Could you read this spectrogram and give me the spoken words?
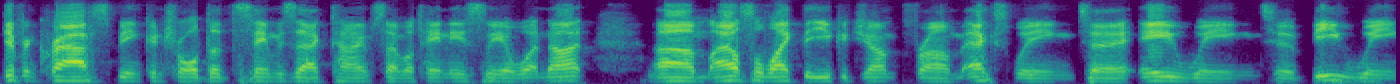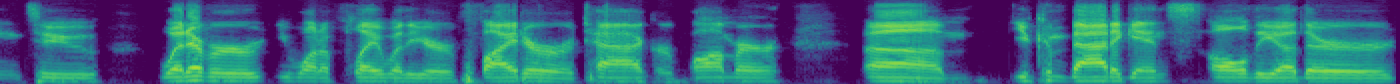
different crafts being controlled at the same exact time simultaneously and whatnot. Um, I also like that you could jump from X-wing to A-wing to B-wing to whatever you want to play, whether you're fighter or attack or bomber. Um, you combat against all the other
